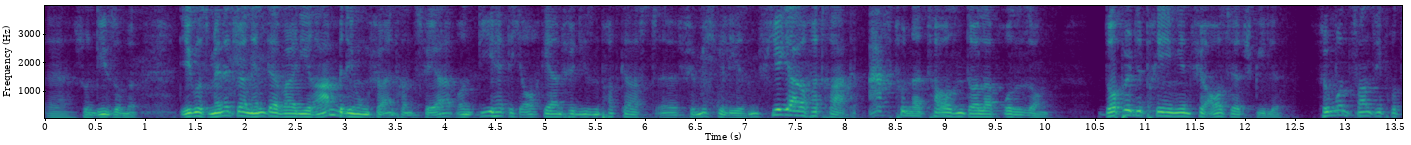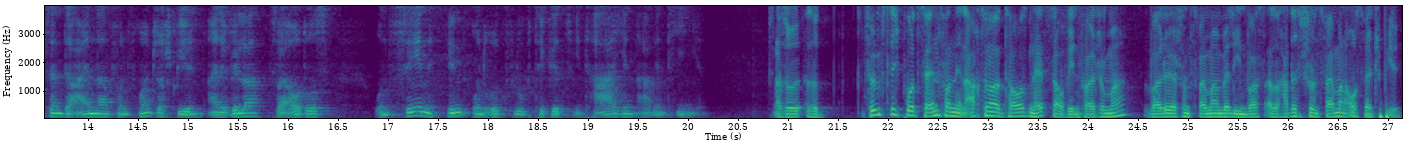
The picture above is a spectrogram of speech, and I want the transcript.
äh, schon die Summe. Diegos Manager nennt derweil die Rahmenbedingungen für einen Transfer und die hätte ich auch gern für diesen Podcast äh, für mich gelesen. Vier Jahre Vertrag, 800.000 Dollar pro Saison, doppelte Prämien für Auswärtsspiele, 25% der Einnahmen von Freundschaftsspielen, eine Villa, zwei Autos und 10 Hin- und Rückflugtickets Italien, Argentinien. Also, also 50 Prozent von den 800.000 hättest du auf jeden Fall schon mal, weil du ja schon zweimal in Berlin warst. Also hattest schon zweimal ein Auswärtsspiel.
